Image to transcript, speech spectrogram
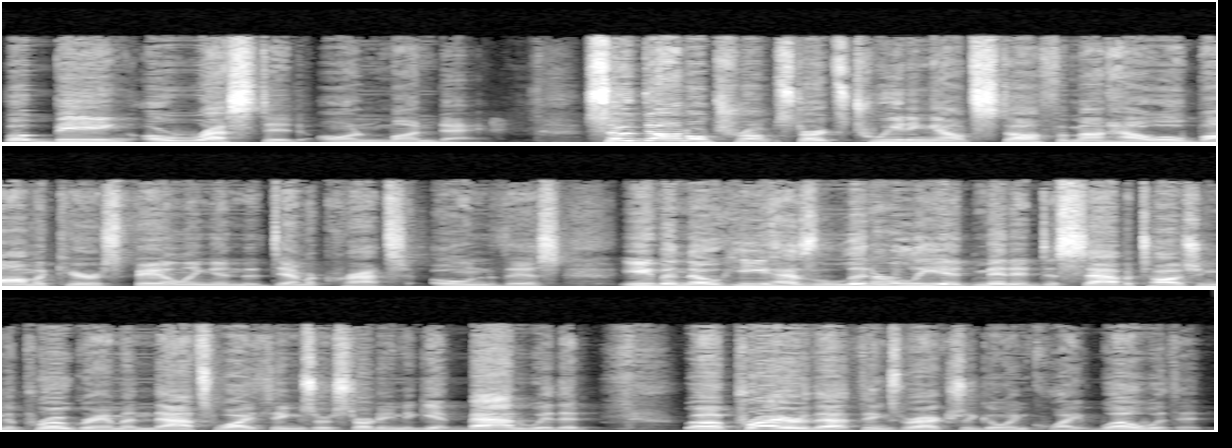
but being arrested on Monday. So Donald Trump starts tweeting out stuff about how Obamacare is failing and the Democrats owned this, even though he has literally admitted to sabotaging the program and that's why things are starting to get bad with it. Uh, prior to that, things were actually going quite well with it.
